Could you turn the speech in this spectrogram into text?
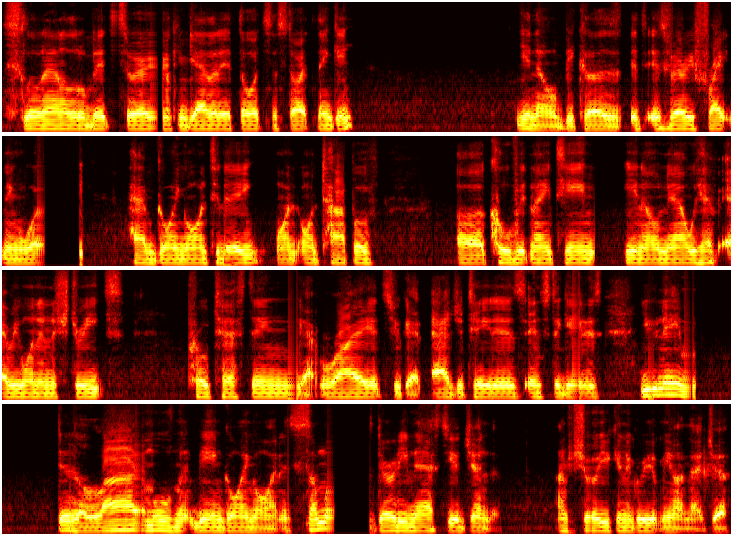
slow down a little bit so everyone can gather their thoughts and start thinking. You know, because it's it's very frightening what we have going on today. On on top of uh, COVID nineteen, you know, now we have everyone in the streets protesting. You got riots. You got agitators, instigators. You name it. There's a lot of movement being going on. It's some dirty, nasty agenda. I'm sure you can agree with me on that, Jeff.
